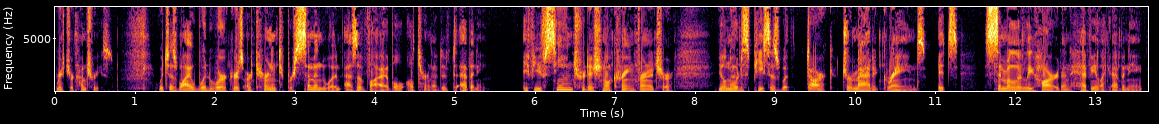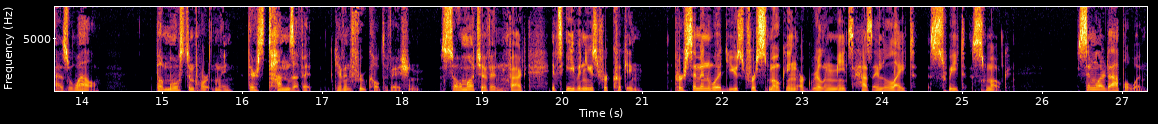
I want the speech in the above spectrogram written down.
richer countries, which is why woodworkers are turning to persimmon wood as a viable alternative to ebony. If you've seen traditional Korean furniture, you'll notice pieces with dark, dramatic grains. It's similarly hard and heavy like ebony as well. But most importantly, there's tons of it given fruit cultivation. So much of it, in fact, it's even used for cooking. Persimmon wood used for smoking or grilling meats has a light, sweet smoke, similar to apple wood.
